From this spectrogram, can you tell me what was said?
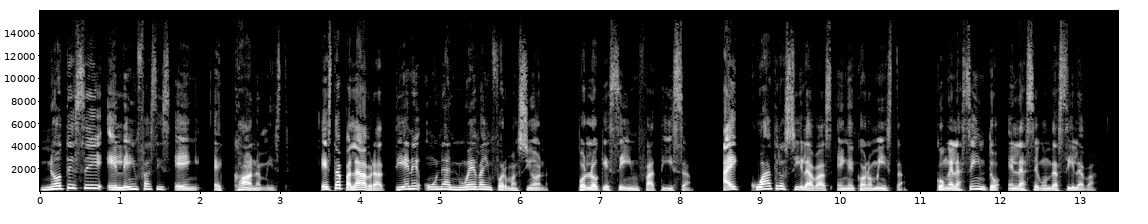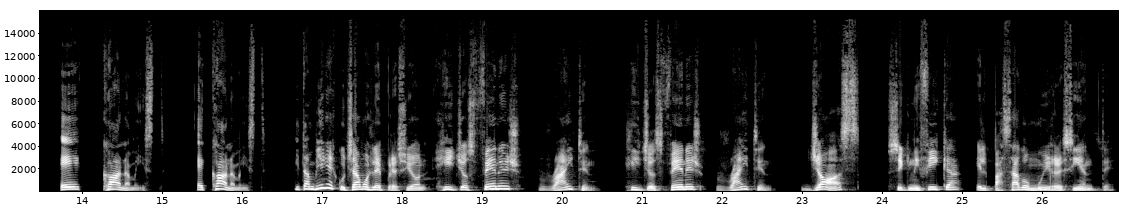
Nótese el énfasis en economist. Esta palabra tiene una nueva información, por lo que se enfatiza. Hay cuatro sílabas en economista, con el acento en la segunda sílaba. Economist. Economist. Y también escuchamos la expresión he just finished writing. He just finished writing. Just significa el pasado muy reciente.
